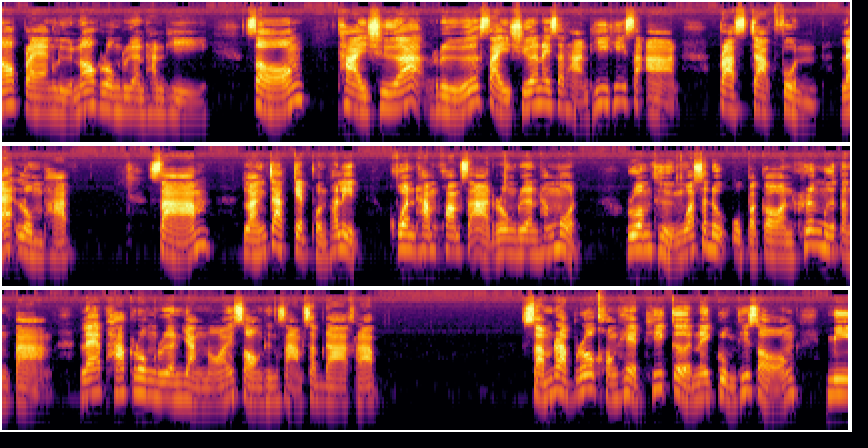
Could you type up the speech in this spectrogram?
นอกแปลงหรือนอกโรงเรือนทันที 2. ถ่ายเชื้อหรือใส่เชื้อในสถานที่ที่สะอาด ปราศจากฝุ่นและลมพัด 3. หลังจากเก็บผลผลิตควรทำความสะอาดโรงเรือนทั้งหมด รวมถึงวัสดุอุปกรณ์เครื่องมือต่างๆ และพักโรงเรือนอย่างน้อย 2-3 สัปดาห์ครับสำหรับโรคของเห็ดที่เกิดในกลุ่มที่ 2 มี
